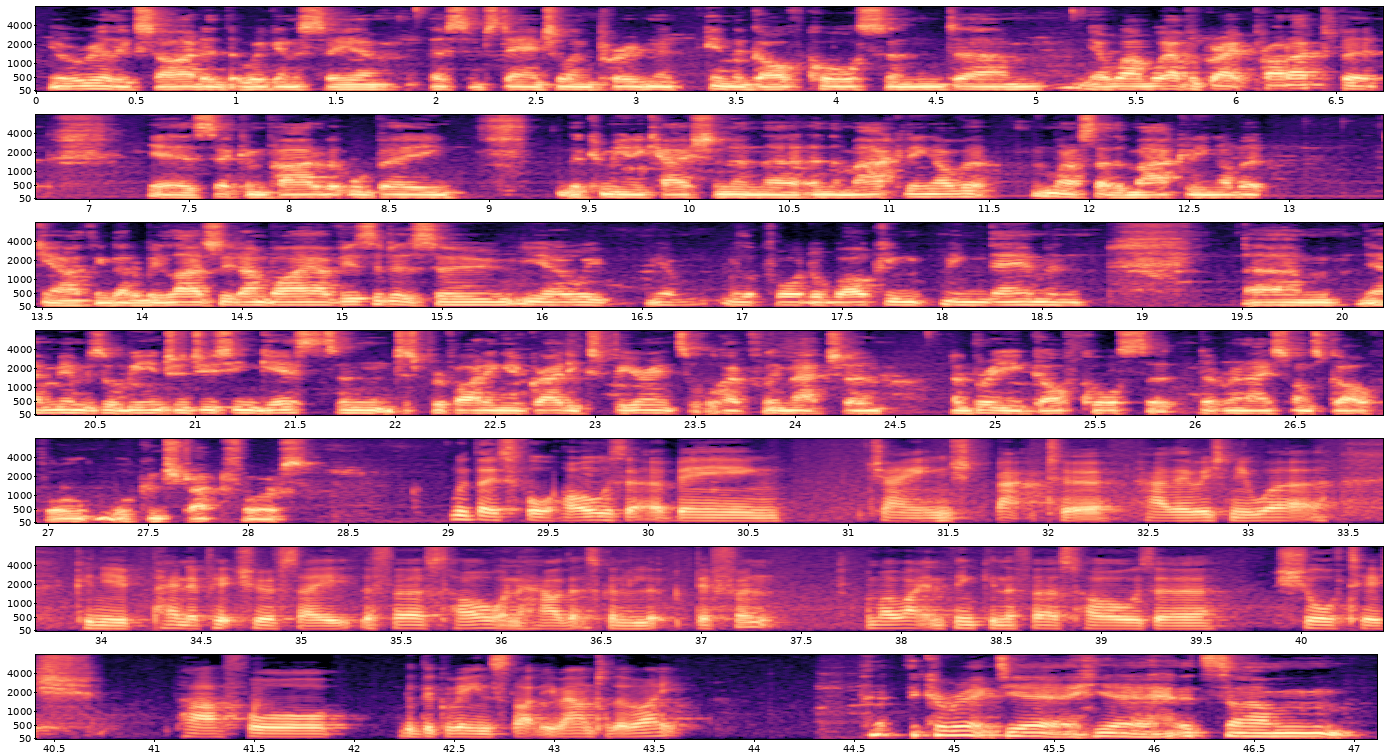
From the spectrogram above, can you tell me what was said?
you're really excited that we're going to see a, a substantial improvement in the golf course. And, um, you know, one, we'll have a great product, but yeah, the second part of it will be the communication and the and the marketing of it. And when I say the marketing of it, you know, I think that'll be largely done by our visitors who, you know, we you know, we look forward to welcoming them and Um, our members will be introducing guests and just providing a great experience. that will hopefully match a, a brilliant golf course that, that Renaissance Golf will, will construct for us. With those four holes that are being changed back to how they originally were, can you paint a picture of, say, the first hole and how that's going to look different? Am I right in thinking the first hole is a shortish par four with the green slightly round to the right? Correct. Yeah, yeah. It's um,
